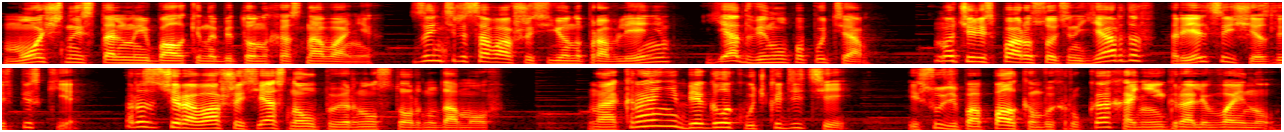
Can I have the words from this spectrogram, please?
Мощные стальные балки на бетонных основаниях. Заинтересовавшись ее направлением, я двинул по путям. Но через пару сотен ярдов рельсы исчезли в песке. Разочаровавшись, я снова повернул в сторону домов. На окраине бегала кучка детей, и судя по палкам в их руках, они играли в войну.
